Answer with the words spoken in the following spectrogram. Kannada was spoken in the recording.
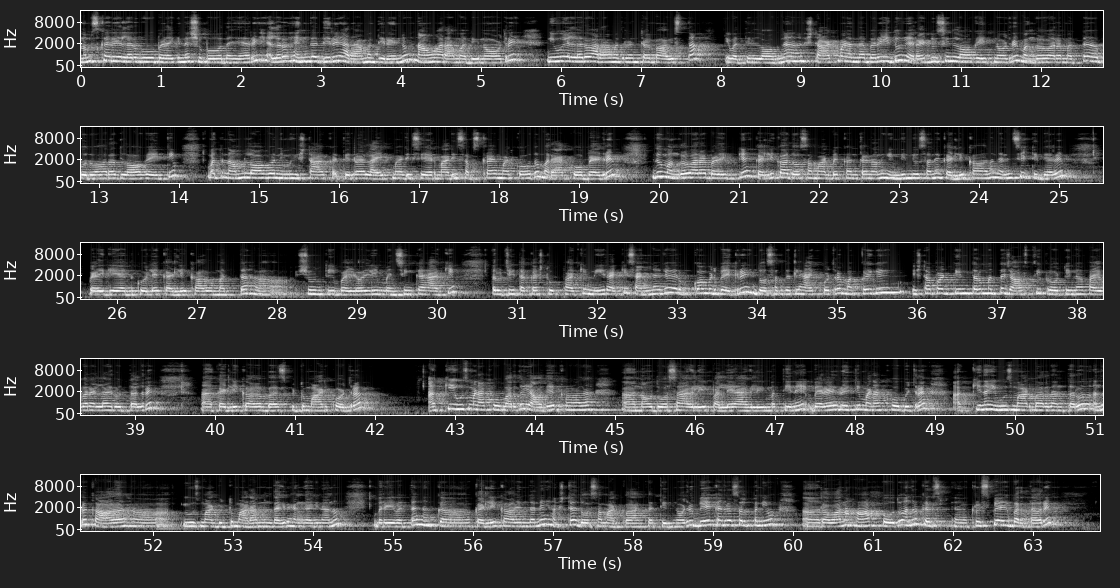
ನಮಸ್ಕಾರ ಎಲ್ಲರಿಗೂ, ಬೆಳಗಿನ ಶುಭೋದಯ ರೀ. ಎಲ್ಲರೂ ಹೆಂಗದಿರಿ? ಆರಾಮದಿರೇನು? ನಾವು ಆರಾಮದೀವಿ ನೋಡ್ರಿ. ನೀವು ಎಲ್ಲರೂ ಆರಾಮದಿರಿ ಅಂತೇಳಿ ಭಾವಿಸ್ತಾ ಇವತ್ತಿನ ಲಾಗ್ನ ಸ್ಟಾರ್ಟ್ ಮಾಡೋಣ ಬರೀ ಇದು ಎರಡು ದಿವ್ಸಿನ ಲಾಗ್ ಐತಿ ನೋಡ್ರಿ, ಮಂಗಳವಾರ ಮತ್ತು ಬುಧವಾರದ ಲಾಗ್ ಐತಿ. ಮತ್ತು ನಮ್ಮ ಲಾಗ್ ನಿಮಗೆ ಇಷ್ಟ ಆಗತ್ತಿದ್ರೆ ಲೈಕ್ ಮಾಡಿ, ಶೇರ್ ಮಾಡಿ, ಸಬ್ಸ್ಕ್ರೈಬ್ ಮಾಡ್ಕೋದು ಮರ್ಯಾಕೆ ಹೋಗ್ಬೇಡ್ರಿ. ಇದು ಮಂಗಳವಾರ ಬೆಳಗ್ಗೆ ಕಡ್ಲಿಕಾ ದೋಸೆ ಮಾಡ್ಬೇಕಂತೇಳಿ ನಾನು ಹಿಂದಿನ ದಿವಸನೇ ಕಡ್ಲಿಕಾಯನ್ನು ನೆನೆಸಿಟ್ಟಿದ್ದೆ ರೀ ಬೆಳಗ್ಗೆ ಎದ್ದ ಕೂಡಲೇ ಕಡಲೆಕಾಳು ಮತ್ತು ಶುಂಠಿ, ಬೆಳ್ಳುಳ್ಳಿ, ಮೆಣಸಿನ್ಕಾಯಿ ಹಾಕಿ, ರುಚಿಗೆ ತಕ್ಕಷ್ಟು ಉಪ್ಪು ಹಾಕಿ, ನೀರು ಹಾಕಿ ಸಣ್ಣಗೆ ರುಬ್ಕೊಂಡ್ಬಿಡ್ಬೇಕು ರೀ ದೋಸದ ಗತ್ಲೆ ಹಾಕಿ ಕೊಟ್ರೆ ಮಕ್ಕಳಿಗೆ ಇಷ್ಟಪಟ್ಟು ತಿಂತಾರೆ ಮತ್ತು ಜಾಸ್ತಿ ಪ್ರೋಟೀನ್ ಫೈಬರ್ ಎಲ್ಲ ಇರುತ್ತಲ್ರಿ? ಕಡ್ಲೆಕಾಳು ಬಳಸ್ಬಿಟ್ಟು ಮಾಡಿಕೊಟ್ರೆ ಅಕ್ಕಿ ಯೂಸ್ ಮಾಡೋಕ್ಕೆ ಹೋಗಬಾರ್ದು. ಯಾವುದೇ ಕಾಲ ನಾವು ದೋಸೆ ಆಗಲಿ, ಪಲ್ಯ ಆಗಲಿ, ಮತ್ತೇನೇ ಬೇರೆ ರೀತಿ ಮಾಡೋಕ್ಕೆ ಹೋಗ್ಬಿಟ್ರೆ ಅಕ್ಕಿನ ಯೂಸ್ ಮಾಡಬಾರ್ದು ಅಂತಾರು ಅಂದ್ರೆ ಕಾಳು ಯೂಸ್ ಮಾಡಿಬಿಟ್ಟು ಮಾಡೋ ಮುಂದಾಗ್ರಿ. ಹಾಗಾಗಿ ನಾನು ಬರೀ ಇವತ್ತು ಕಡ್ಲೆ ಕಾಳಿಂದನೇ ಅಷ್ಟೇ ದೋಸೆ ಮಾಡ್ಕೊಳಕತ್ತಿದ್ದು ನೋಡಿರಿ. ಬೇಕಂದ್ರೆ ಸ್ವಲ್ಪ ನೀವು ರವಾನ ಹಾಕ್ಬೋದು. ಅಂದ್ರೆ ಕ್ರಿಸ್ ಕ್ರಿಸ್ಪಿಯಾಗಿ ಬರ್ತಾವ್ರಿ.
